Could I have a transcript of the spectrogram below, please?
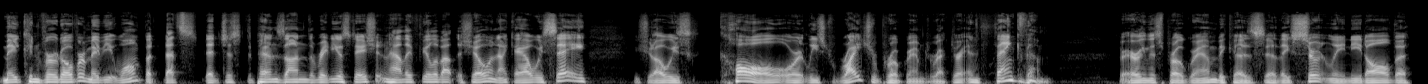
may convert over, maybe it won't, but that's that just depends on the radio station and how they feel about the show and like I always say, you should always call or at least write your program director and thank them for airing this program because uh, they certainly need all the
